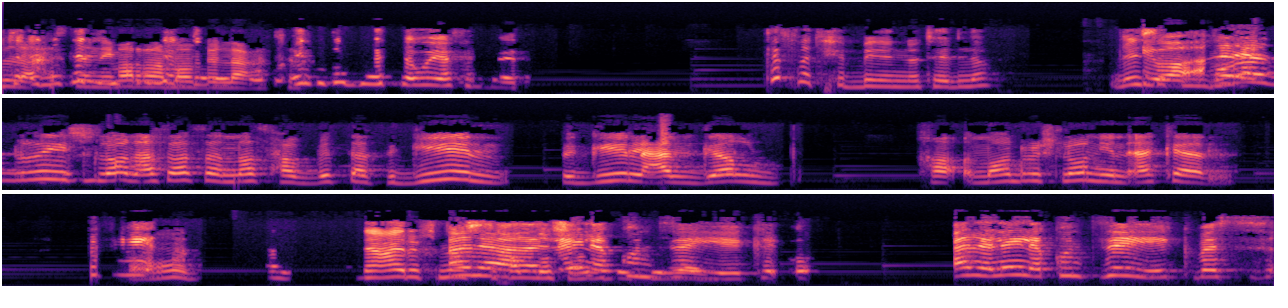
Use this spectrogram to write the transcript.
كل النوتيلا- مرة ما بلعته إنت تقدر تسويها في البيت. كيف ما تحبين النوتيلا؟ ليس أيوة، البيت؟ أدري شلون أساسا الناس حبتها. ثقيل ثقيل على القلب. خ... ما أدري شلون ينأكل. عود. أنا عارف ناس أنا ليلى كنت زيك. أنا ليلى كنت زيك بس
